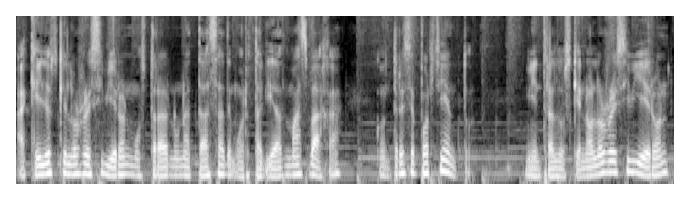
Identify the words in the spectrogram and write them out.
Aquellos que los recibieron mostraron una tasa de mortalidad más baja, con 13%, mientras los que no lo recibieron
